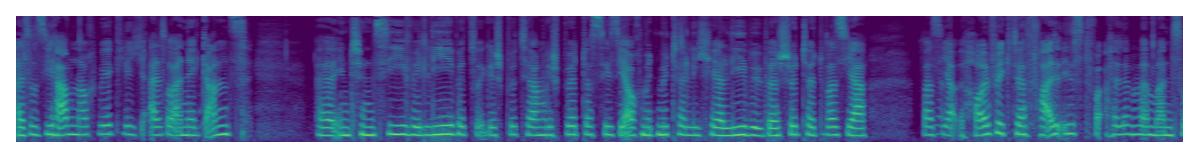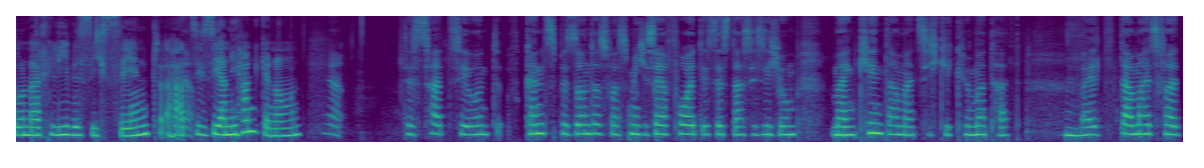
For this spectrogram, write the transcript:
Also Sie haben auch wirklich also eine ganz äh, intensive Liebe zu ihr gespürt. Sie haben gespürt, dass sie sie auch mit mütterlicher Liebe überschüttet, was ja was ja. ja häufig der Fall ist, vor allem wenn man so nach Liebe sich sehnt, hat ja. sie sie an die Hand genommen. Ja, das hat sie und ganz besonders, was mich sehr freut, ist es, dass sie sich um mein Kind damals sich gekümmert hat, mhm. weil damals war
